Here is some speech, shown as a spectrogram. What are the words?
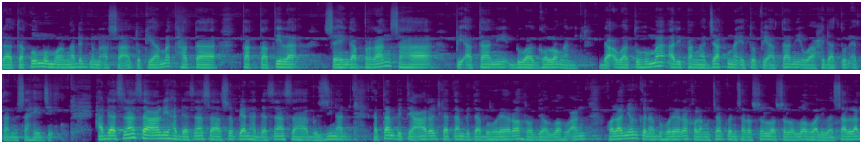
la taqumu moal ngadeg nun asaatu kiamat hatta taktatila sehingga perang saha piatani dua golongan. Dakwatuhuma ari pangajakna itu piatani wahidatun etanu sahiji. hadasna sa'ali hadasna sa Sufyan hadasna sa Abu Zinad. Katam piti Aruj katam piti Abu Hurairah radhiyallahu an. Qala nyurkeun Abu Hurairah qala ngucapkeun sa Rasulullah sallallahu alaihi wasallam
